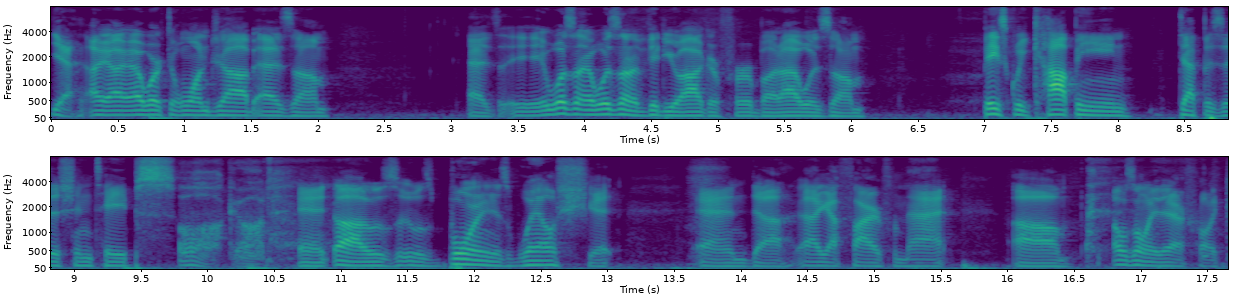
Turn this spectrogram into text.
yeah, I I I worked at one job as um as it wasn't I wasn't a videographer, but I was um basically copying deposition tapes Oh God. and uh, it was it was boring as whale shit, and uh, I got fired from that. Um, I was only there for like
